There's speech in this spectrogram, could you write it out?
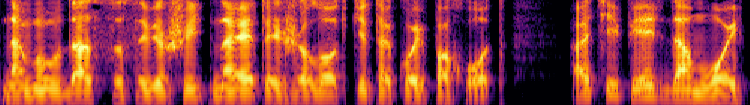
нам и удастся совершить на этой же лодке такой поход. А теперь домой.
